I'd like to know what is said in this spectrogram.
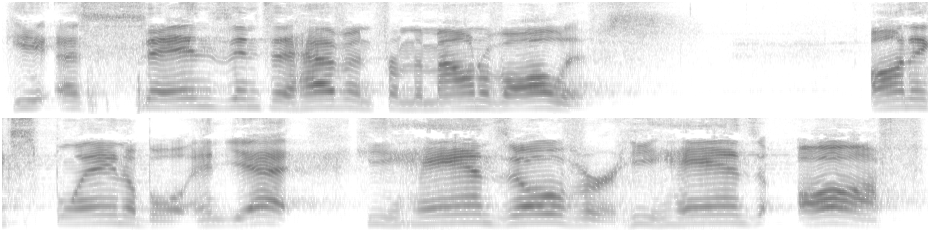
He ascends into heaven from the Mount of Olives. Unexplainable. And yet, he hands over, he hands off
